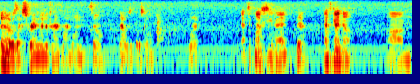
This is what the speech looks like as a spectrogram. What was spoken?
And I was like scrambling to try and find one, so that was a close call. But That's the closest you've had. yeah, That's good though. Um,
